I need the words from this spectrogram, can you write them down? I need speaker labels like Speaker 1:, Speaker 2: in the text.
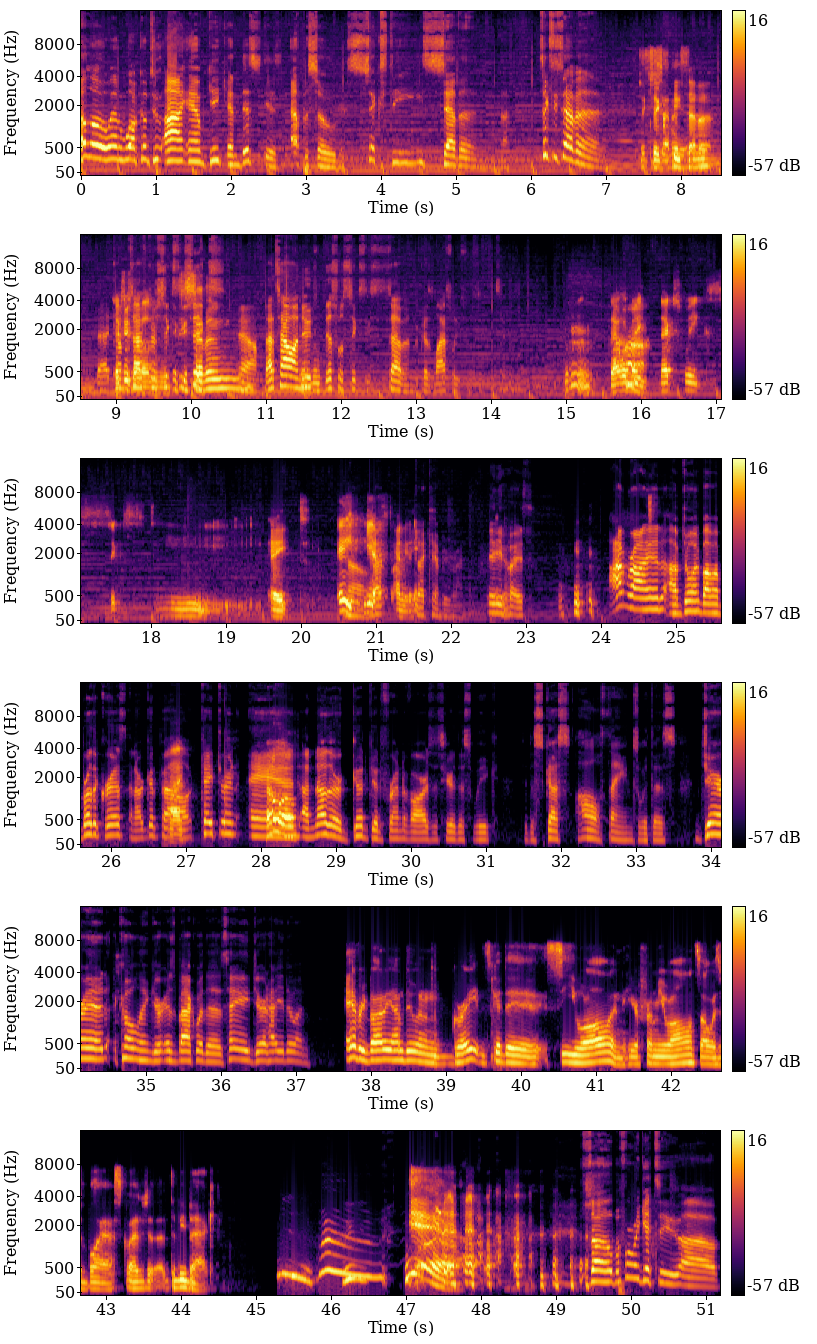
Speaker 1: Hello and welcome to I Am Geek, and this is episode 67. 67!
Speaker 2: 67.
Speaker 1: That comes
Speaker 3: 67.
Speaker 1: after 66.
Speaker 4: 67.
Speaker 1: Yeah, that's how I knew this was 67 because last week's was 66.
Speaker 3: Hmm. That would
Speaker 2: Huh.
Speaker 3: make next week 68.
Speaker 2: Eight.
Speaker 1: No,
Speaker 3: yes, I knew that.
Speaker 1: That can't be right. Anyways, I'm Ryan. I'm joined by my brother Chris and our good pal Katrin, and
Speaker 2: Hello.
Speaker 1: another good, good friend of ours is here this week to discuss all things with us. Jared Colinger is back with us. Hey, Jared, how you doing?
Speaker 4: Everybody, I'm doing great. It's good to see you all and hear from you all. It's always a blast. Glad to, to be back.
Speaker 1: Woo!
Speaker 4: Yeah.
Speaker 1: so before we get to uh,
